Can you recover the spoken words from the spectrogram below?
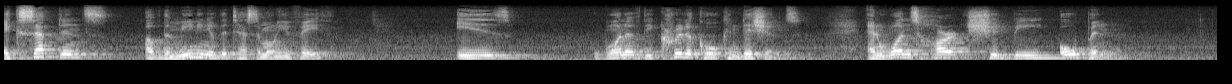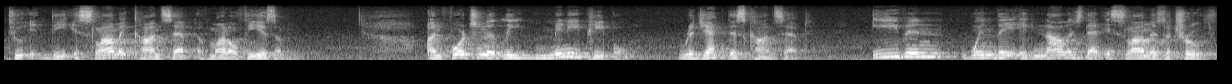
Acceptance of the meaning of the testimony of faith is one of the critical conditions, and one's heart should be open to the Islamic concept of monotheism. Unfortunately, many people reject this concept, even when they acknowledge that Islam is the truth.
